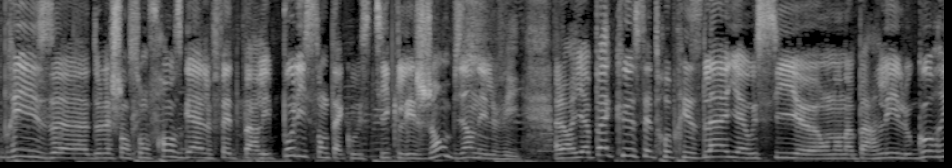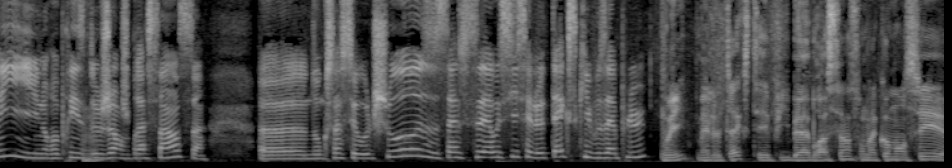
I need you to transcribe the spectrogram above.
reprise euh, de la chanson France Gall faite par les polissons acoustiques, les gens bien élevés. Alors il n'y a pas que cette reprise-là, il y a aussi, euh, on en a parlé, le Gorille, une reprise de Georges Brassens. Euh, donc ça c'est autre chose. Ça c'est aussi c'est le texte qui vous a plu? Oui, mais le texte. Et puis ben, Brassens, on a commencé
